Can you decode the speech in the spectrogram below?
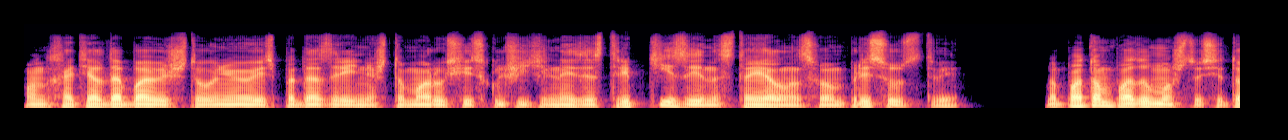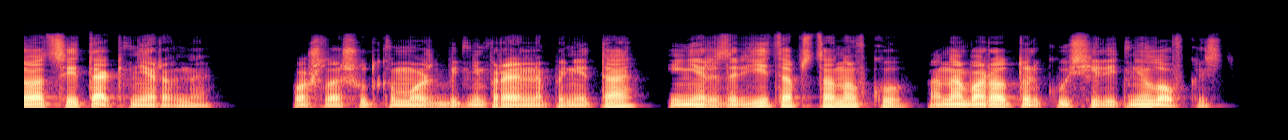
Он хотел добавить, что у него есть подозрение, что Маруся исключительно из-за стриптиза и настоял на своем присутствии. Но потом подумал, что ситуация и так нервная. Пошлая шутка может быть неправильно понята и не разрядит обстановку, а наоборот только усилит неловкость.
